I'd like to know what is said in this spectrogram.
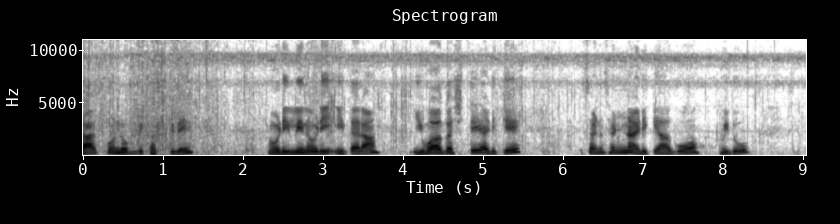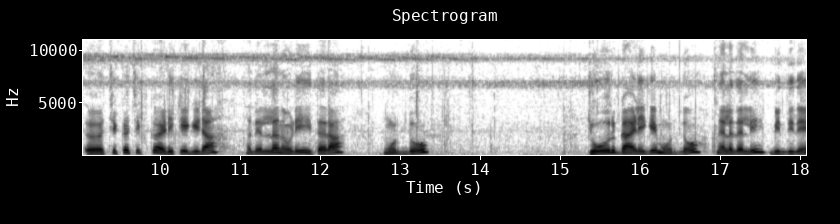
ದಾಟ್ಕೊಂಡು ಹೋಗ್ಬೇಕಾಗ್ತಿದೆ. ನೋಡಿ, ಇಲ್ಲಿ ನೋಡಿ, ಈ ಥರ ಇವಾಗಷ್ಟೇ ಅಡಿಕೆ, ಸಣ್ಣ ಸಣ್ಣ ಅಡಿಕೆ ಆಗುವ ಇದು ಚಿಕ್ಕ ಚಿಕ್ಕ ಅಡಿಕೆ ಗಿಡ, ಅದೆಲ್ಲ ನೋಡಿ ಈ ಥರ ಮುರಿದು, ಜೋರು ಗಾಳಿಗೆ ಮುರಿದು ನೆಲದಲ್ಲಿ ಬಿದ್ದಿದೆ.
